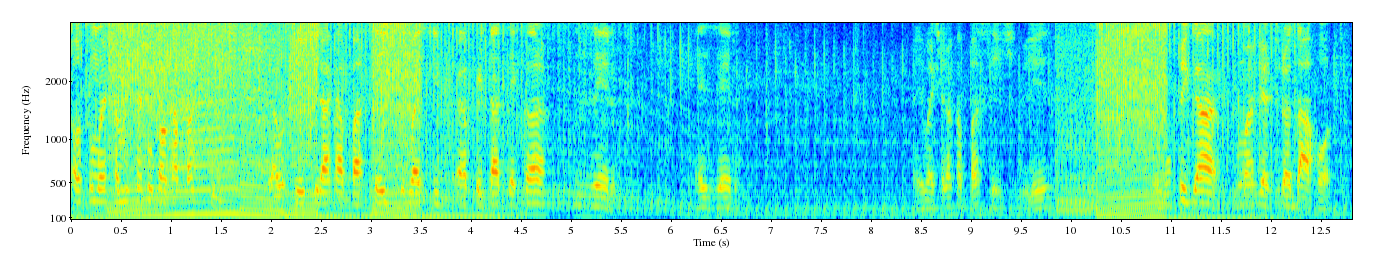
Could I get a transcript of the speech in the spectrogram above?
automaticamente vai colocar o capacete. Pra você tirar o capacete, você vai apertar a tecla 0. É 0. Aí vai tirar o capacete, beleza? Eu vou pegar uma viatura da rota.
